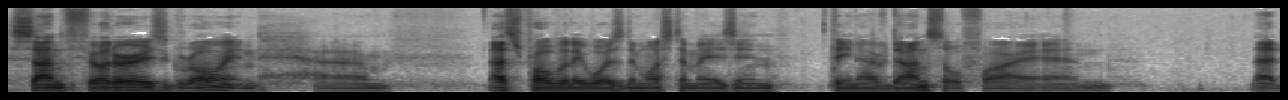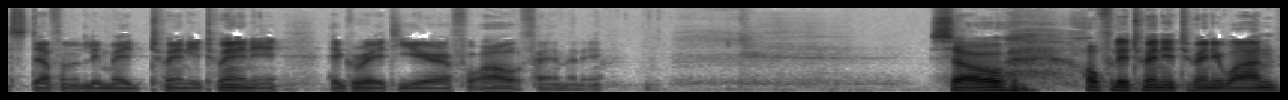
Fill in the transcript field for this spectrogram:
son Fyodor is growing. Um, that's probably was the most amazing thing I've done so far, and that's definitely made 2020 a great year for our family. So hopefully 2021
